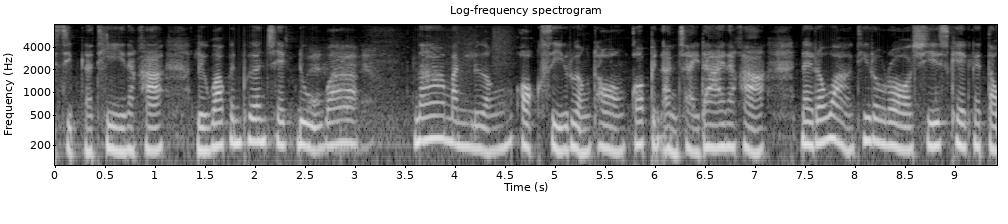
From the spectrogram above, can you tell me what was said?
40 นาทีนะคะ หรือว่าเพื่อนๆเช็คดูว่าหน้ามันเหลืองออกสีเหลืองทองก็เป็นอันใช้ได้นะคะ ในระหว่างที่เรารอชีสเค้กในเตา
